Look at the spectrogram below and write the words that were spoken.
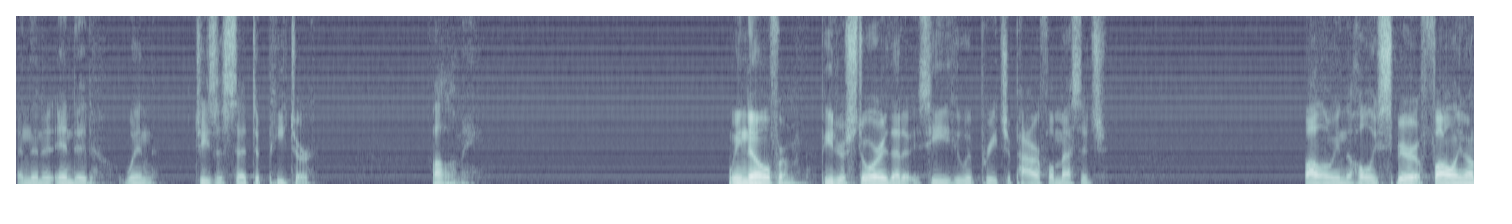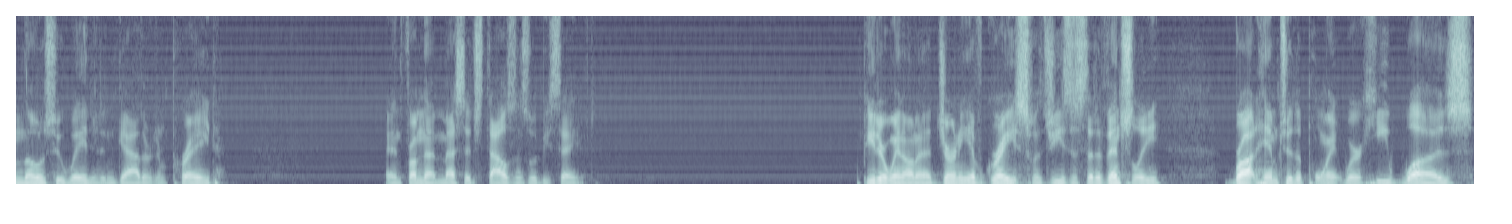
And then it ended when Jesus said to Peter, Follow me. We know from Peter's story that it was he who would preach a powerful message following the Holy Spirit falling on those who waited and gathered and prayed. And from that message, thousands would be saved. Peter went on a journey of grace with Jesus that eventually brought him to the point where he was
